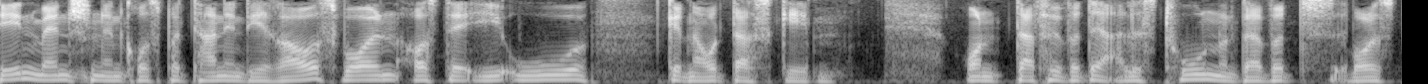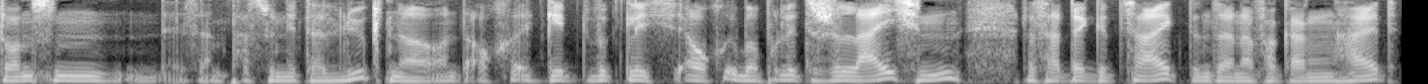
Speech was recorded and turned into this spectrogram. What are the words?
den Menschen in Großbritannien, die raus wollen aus der EU, genau das geben. Und dafür wird er alles tun. Und da wird Boris Johnson, er ist ein passionierter Lügner und auch geht wirklich auch über politische Leichen. Das hat er gezeigt in seiner Vergangenheit.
